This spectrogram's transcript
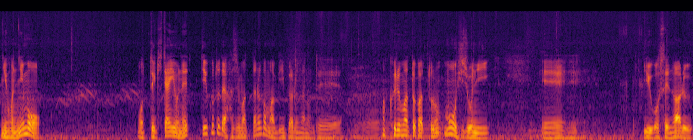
日本にも持ってきたいよねっていうことで始まったのがまあビーバルなので、まあ、車とかとも非常に、えー融合性のある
